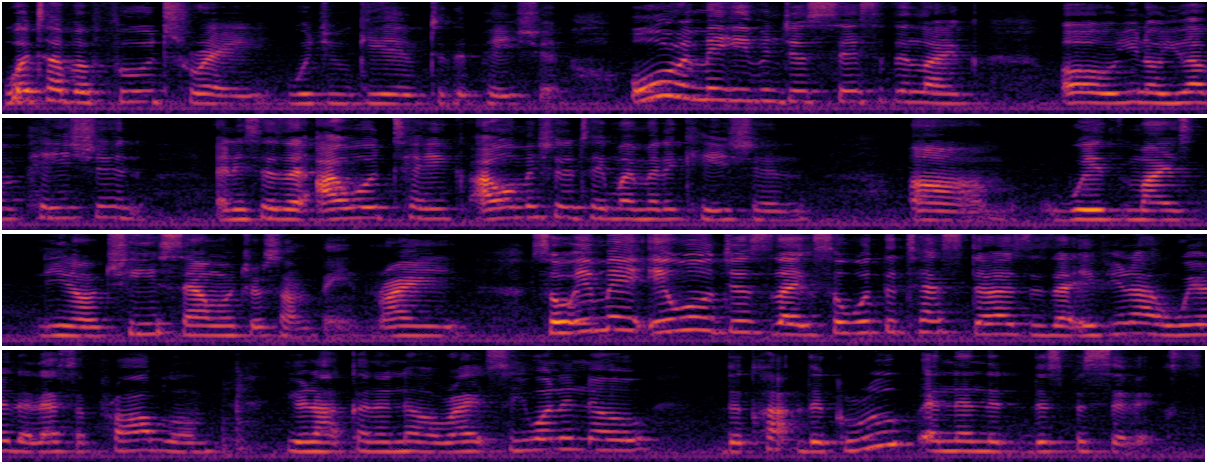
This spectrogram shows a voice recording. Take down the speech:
what type of food tray would you give to the patient?" Or it may even just say something like, "Oh, you know, you have a patient, and he says that I will take, I will make sure to take my medication um, with my, you know, cheese sandwich or something, right?" So it may it will just like so what the test does is that if you're not aware that that's a problem, you're not gonna know, right? So you want to know the the group and then the, the specifics.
